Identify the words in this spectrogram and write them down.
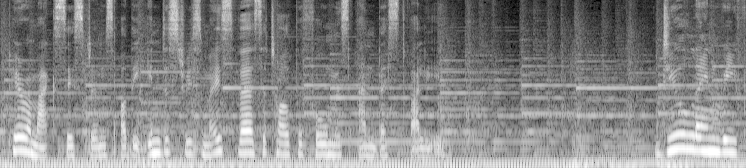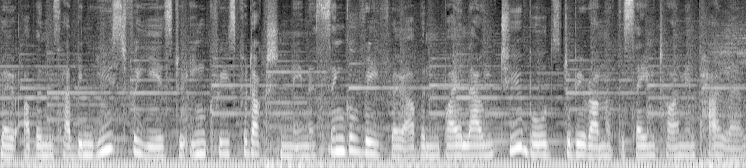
Pyramax systems are the industry's most versatile performers and best value. Dual lane reflow ovens have been used for years to increase production in a single reflow oven by allowing two boards to be run at the same time in parallel.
